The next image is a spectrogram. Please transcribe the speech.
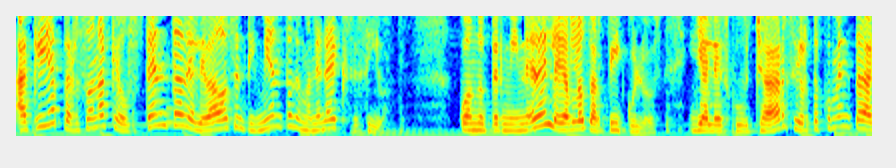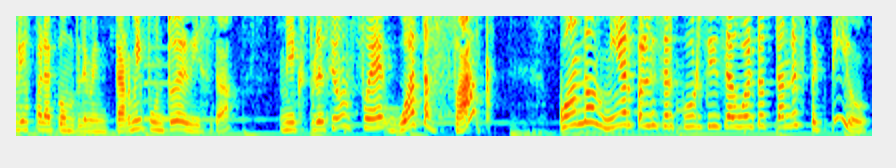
aquella persona que ostenta de elevados sentimientos de manera excesiva. Cuando terminé de leer los artículos y al escuchar ciertos comentarios para complementar mi punto de vista, mi expresión fue, ¿What the fuck? ¿Cuándo miércoles ser cursi se ha vuelto tan despectivo?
